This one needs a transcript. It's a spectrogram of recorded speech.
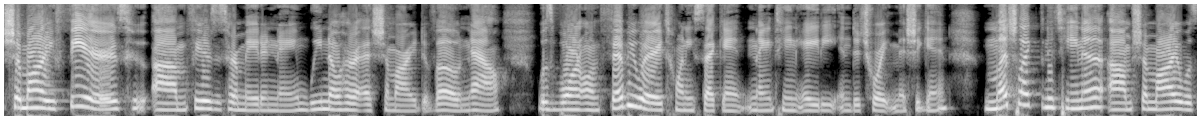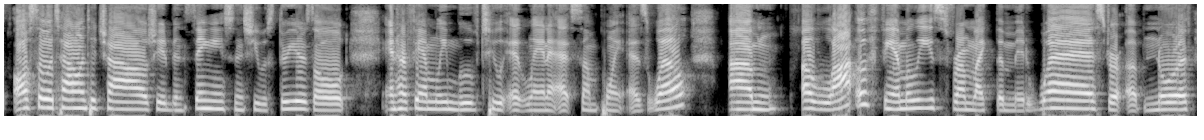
Shamari Fears, who um, Fears is her maiden name, we know her as Shamari DeVoe now, was born on February 22nd, 1980, in Detroit, Michigan. Much like Natina, um, Shamari was also a talented child. She had been singing since she was three years old, and her family moved to Atlanta at some point as well. Um, a lot of families from like the Midwest or up north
